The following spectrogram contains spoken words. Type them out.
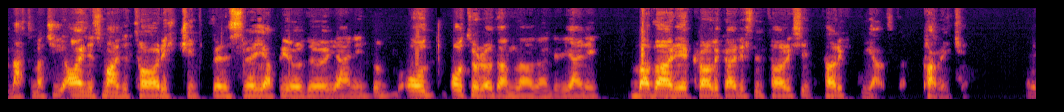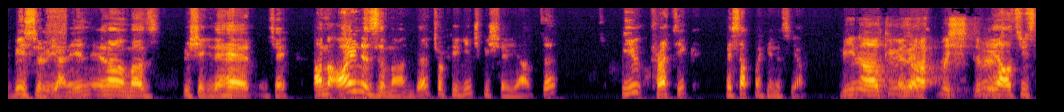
matematik aynı zamanda tarihçi felsefe yapıyordu. Yani o, o tür adamlardan biri. Yani Bavarya Krallık ailesinin tarihi, tarih yazdı. Para için. Yani bir sürü yani inanılmaz bir şekilde her şey. Ama aynı zamanda çok ilginç bir şey yaptı. İlk pratik hesap makinesi yaptı. 1660 evet. değil mi? 1600,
